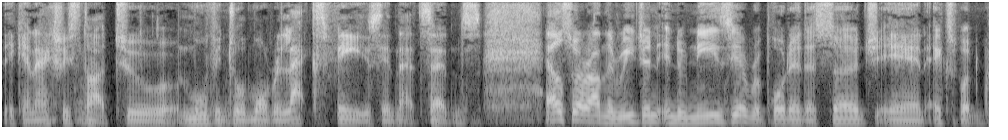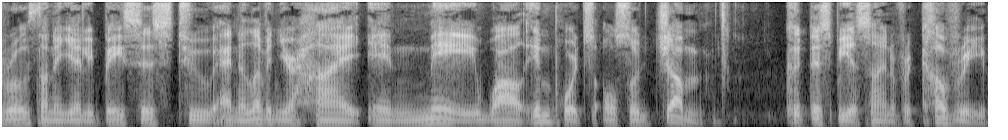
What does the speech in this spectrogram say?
they can actually start to move into a more relaxed phase in that sense. Elsewhere around the region, Indonesia reported a surge in export growth on a yearly basis to an 11 year high in May, while imports also jumped could this be a sign of recovery?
